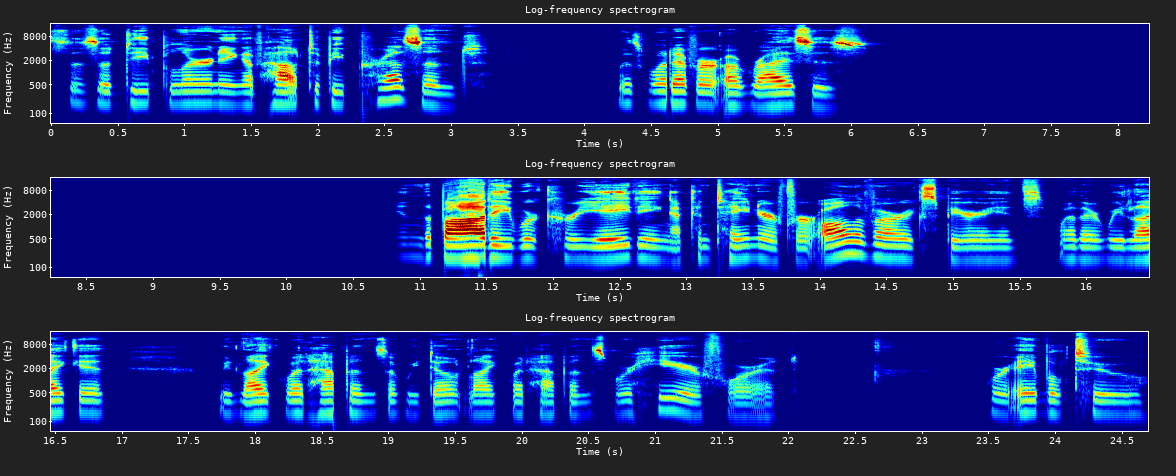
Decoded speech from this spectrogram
This is a deep learning of how to be present with whatever arises. In the body, we're creating a container for all of our experience, whether we like it, we like what happens, or we don't like what happens. We're here for it. We're able to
